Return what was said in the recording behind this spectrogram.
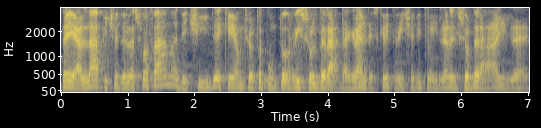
Lei all'apice della sua fama decide che a un certo punto risolverà, da grande scrittrice di thriller, risolverà il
